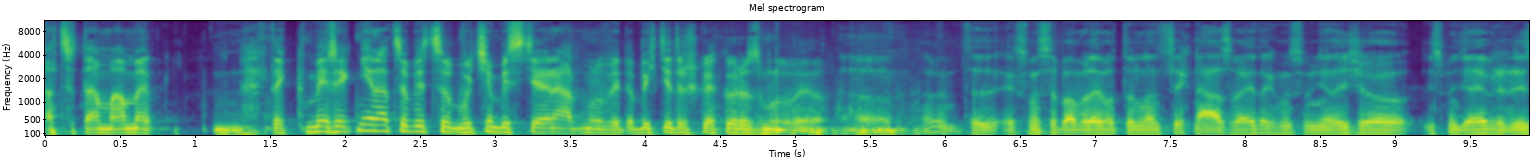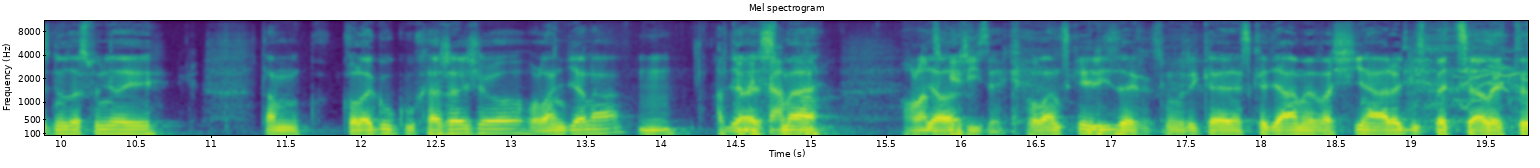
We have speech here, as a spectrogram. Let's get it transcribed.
a co tam máme? Tak mi řekni, na co by, co, o čem bys chtěl rád mluvit, abych tě trošku jako rozmluvil. Uh, nevím, to, jak jsme se bavili o tomhle z těch názvech, tak my jsme měli, že když jsme dělali v Redisnu, tak jsme měli tam kolegu kuchaře, že jo, Holanděna. Mm. A ten nechápal holandský řízek. Holandský řízek, tak jsme mu říkali, dneska děláme vaši národní specialitu.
